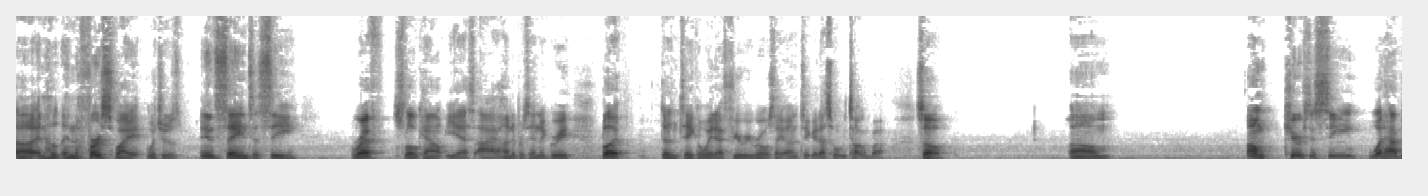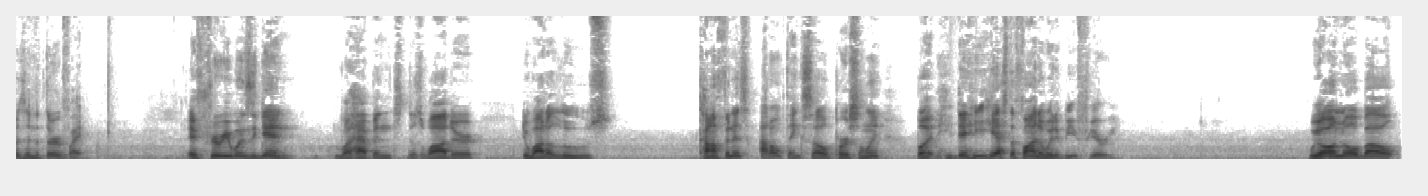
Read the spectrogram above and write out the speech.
uh, in, in the first fight, which was insane to see. Ref, slow count, yes, I 100% agree. But doesn't take away that Fury rose like Undertaker. That's what we talk about. So, um, I'm curious to see what happens in the third fight. If Fury wins again, what happens? Does Wilder, do Wilder lose confidence? I don't think so, personally. But he then he, he has to find a way to beat Fury. We all know about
